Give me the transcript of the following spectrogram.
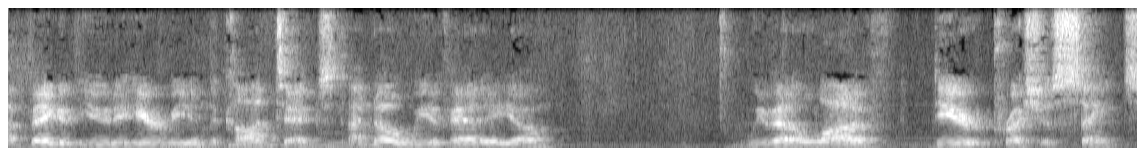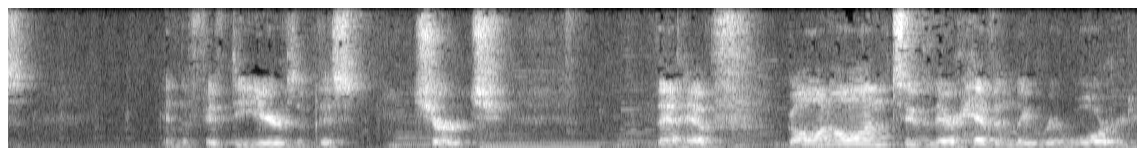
I beg of you to hear me in the context. I know we have had a um, we've had a lot of dear precious saints in the 50 years of this church that have gone on to their heavenly reward.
